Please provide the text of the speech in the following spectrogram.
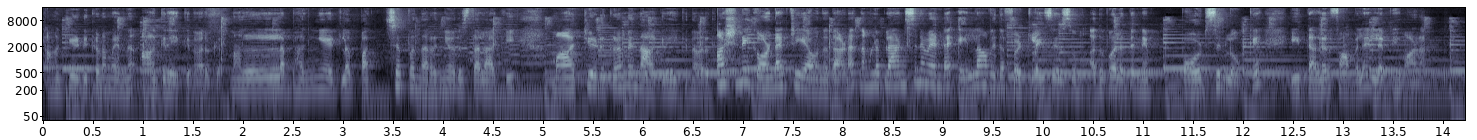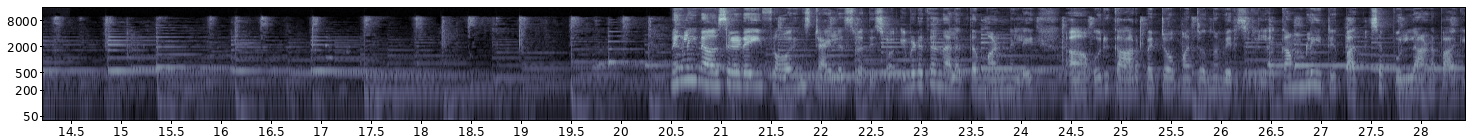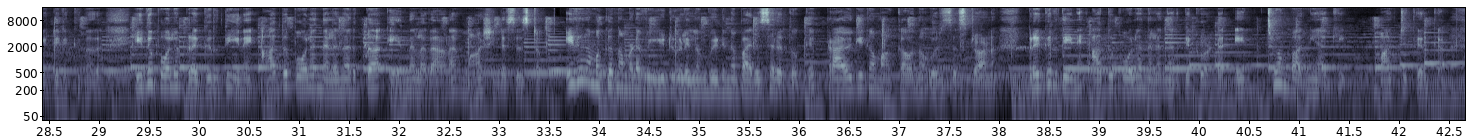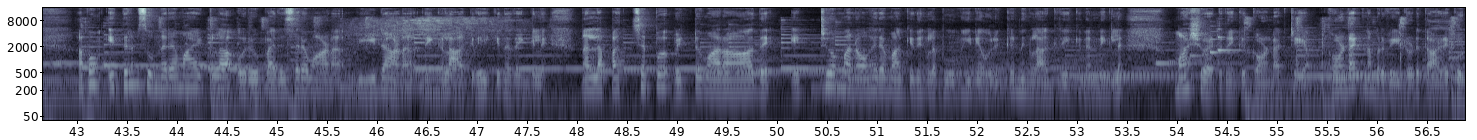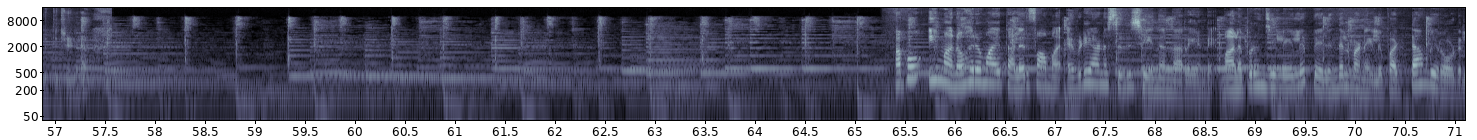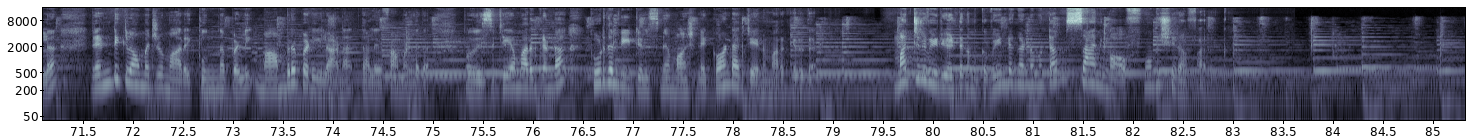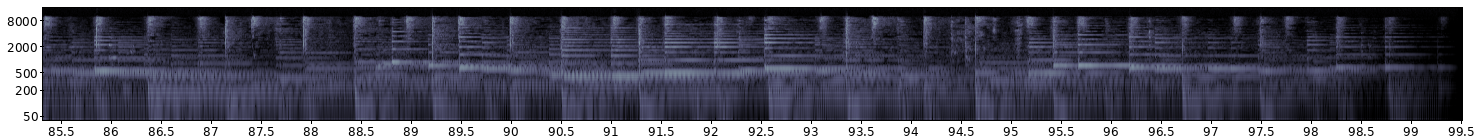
ആക്കി എടുക്കണമെന്ന് ആഗ്രഹിക്കുന്നവർക്ക് നല്ല ഭംഗിയായിട്ടുള്ള പച്ചപ്പ് നിറഞ്ഞ ഒരു സ്ഥലമാക്കി മാറ്റിയെടുക്കണം എന്ന് ആഗ്രഹിക്കുന്നവർക്ക് മാഷിനെ കോൺടാക്ട് ചെയ്യാവുന്നതാണ്. നമ്മുടെ പ്ലാന്റ്സിന് വേണ്ട എല്ലാവിധ ഫെർട്ടിലൈസേഴ്സും അതുപോലെ തന്നെ പോട്ട്സുകളും ഒക്കെ ഈ തളർ ഫാമിൽ ലഭ്യമാണ്. നിങ്ങൾ ഈ നഴ്സറിയുടെ ഈ ഫ്ലോറിംഗ് സ്റ്റൈൽ ശ്രദ്ധിച്ചോ? ഇവിടുത്തെ നിലത്ത് മണ്ണിൽ ഒരു കാർപ്പറ്റോ മറ്റൊന്നും വിരിച്ചിട്ടില്ല. കംപ്ലീറ്റ് പച്ച പുല്ലാണ് പാകിയിട്ടിരിക്കുന്നത്. ഇതുപോലെ പ്രകൃതിയെ അതുപോലെ നിലനിർത്തുക എന്നുള്ളതാണ് മാഷിന്റെ സിസ്റ്റം ഇത് നമുക്ക് നമ്മുടെ വീടുകളിലും വീടിന് പരിസരത്തൊക്കെ പ്രായോഗികമാക്കാവുന്ന ഒരു സിസ്റ്റമാണ് പ്രകൃതിയെ അതുപോലെ നിലനിർത്തിക്കൊണ്ട് ഏറ്റവും ഭംഗിയാക്കി മാറ്റി തീർക്കുക അപ്പം ഇത്തരം സുന്ദരമായിട്ടുള്ള ഒരു പരിസരമാണ് വീടാണ് നിങ്ങൾ ആഗ്രഹിക്കുന്നതെങ്കിൽ. നല്ല പച്ചപ്പ് വിട്ടുമാറാതെ ഏറ്റവും മനോഹരമാക്കി നിങ്ങളെ ഭൂമിനെ ഒരുക്കാൻ നിങ്ങൾ ആഗ്രഹിക്കുന്നുണ്ടെങ്കിൽ മാഷുമായിട്ട് നിങ്ങൾക്ക് കോൺടാക്ട് ചെയ്യാം. കോൺടാക്ട് നമ്പർ വീഡിയോയുടെ താഴെ കൊടുത്തിട്ടുണ്ട്. അപ്പോൾ ഈ മനോഹരമായ തളിർ ഫാം എവിടെയാണ് സ്ഥിതി ചെയ്യുന്നതെന്ന് അറിയണ്ടേ? മലപ്പുറം ജില്ലയിലെ പെരിന്തൽമണയിൽ പട്ടാമ്പി റോഡിൽ രണ്ട് കിലോമീറ്റർ മാറി കുന്നപ്പള്ളി മാമ്പ്രപ്പടിയിലാണ് തളിർ ഫാം ഉള്ളത്. അപ്പോൾ വിസിറ്റ് ചെയ്യാൻ മറക്കണ്ട. കൂടുതൽ ഡീറ്റെയിൽസിന് മാഷിനെ കോൺടാക്ട് ചെയ്യാൻ മറക്കരുത്. മറ്റൊരു വീഡിയോ ആയിട്ട് നമുക്ക് വീണ്ടും കണ്ടുമുട്ടാം. Signing off Mubashira Farooq.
